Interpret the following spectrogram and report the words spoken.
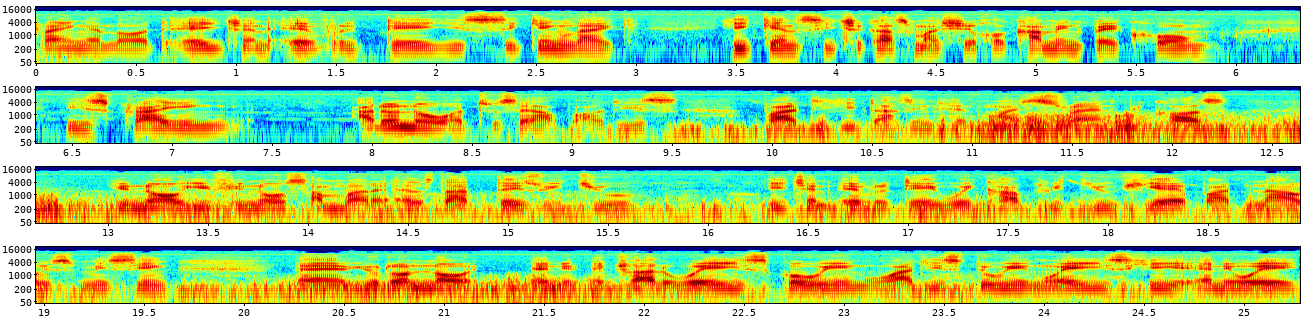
Crying a lot each and every day. He's seeking like he can see Chikas Mashego coming back home. He's crying. I don't know what to say about this, but he doesn't have much strength because you know if you know somebody else that stays with you each and every day wake up with you here, but now it's missing. Uh, you don't know any actual where he's going, what he's doing, where is he anyway.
